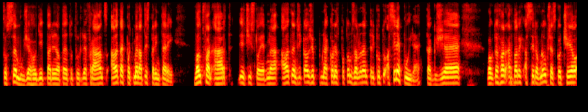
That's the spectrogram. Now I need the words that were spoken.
to se může hodit tady na této Tour de France, ale tak pojďme na ty sprintery. Wout van Art je číslo jedna, ale ten říkal, že nakonec po tom zeleném trikotu asi nepůjde, takže Wout van Arta bych asi rovnou přeskočil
